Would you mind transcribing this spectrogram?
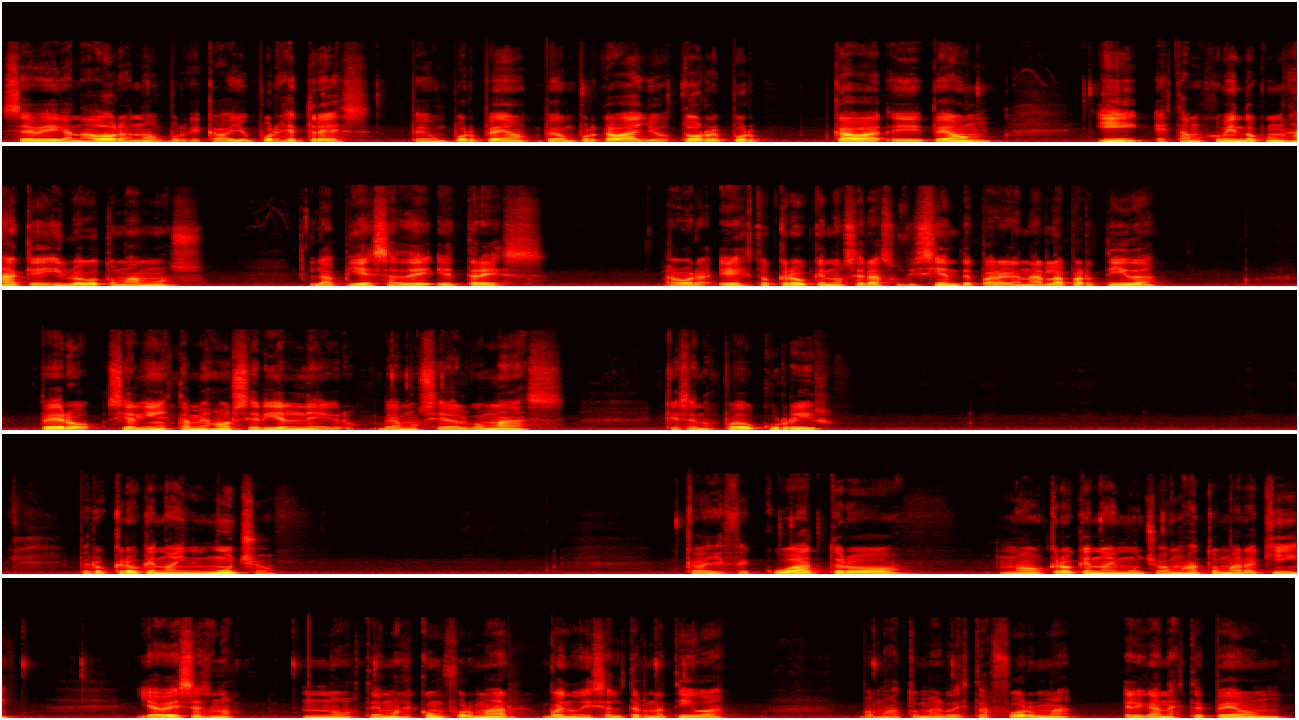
se ve ganadora, ¿no? Porque caballo por G3, peón por peón, peón por caballo, torre por eh, peón y estamos comiendo con jaque y luego tomamos la pieza de E3. Ahora, esto creo que no será suficiente para ganar la partida pero si alguien está mejor sería el negro. Veamos si hay algo más que se nos puede ocurrir. Pero creo que no hay mucho. Caballo F4. No, creo que no hay mucho. Vamos a tomar aquí. Y a veces nos, nos tenemos que conformar. Bueno, dice alternativa. Vamos a tomar de esta forma. Él gana este peón.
